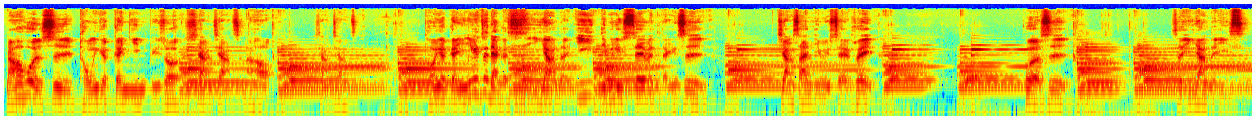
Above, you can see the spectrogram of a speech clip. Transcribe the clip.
然后或者是同一个根音，比如说像这样子，然后像这样子，同一个根音，因为这两个是一样的，一 diminish seven 等于是降三 diminish seven，所以或者是是一样的意思。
